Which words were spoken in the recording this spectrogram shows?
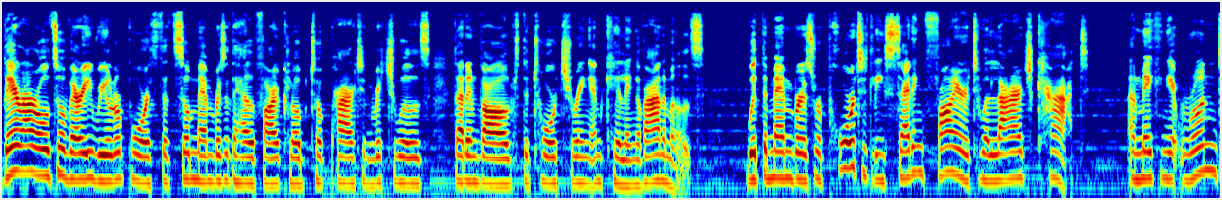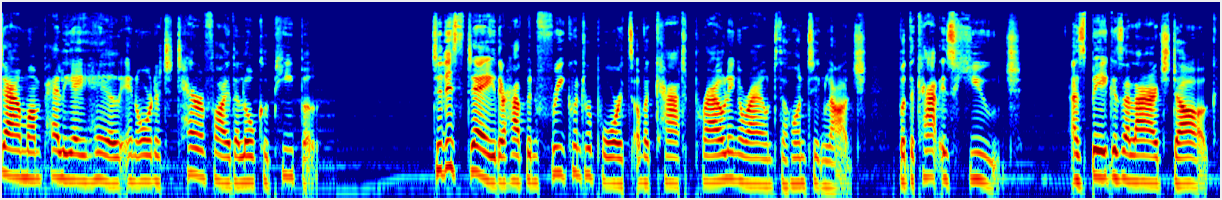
There are also very real reports that some members of the Hellfire Club took part in rituals that involved the torturing and killing of animals, with the members reportedly setting fire to a large cat and making it run down Montpelier Hill in order to terrify the local people. To this day, there have been frequent reports of a cat prowling around the hunting lodge, but the cat is huge, as big as a large dog,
